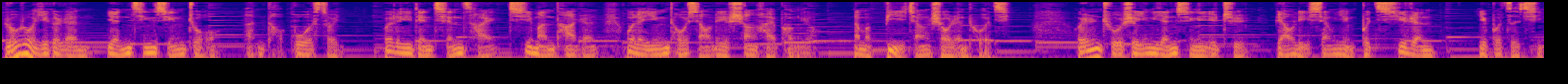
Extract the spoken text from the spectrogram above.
如若一个人言轻行拙，难道剥碎，为了一点钱财欺瞒他人，为了蝇头小利伤害朋友，那么必将受人唾弃。为人处事应言行一致，表里相应，不欺人，亦不自欺，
